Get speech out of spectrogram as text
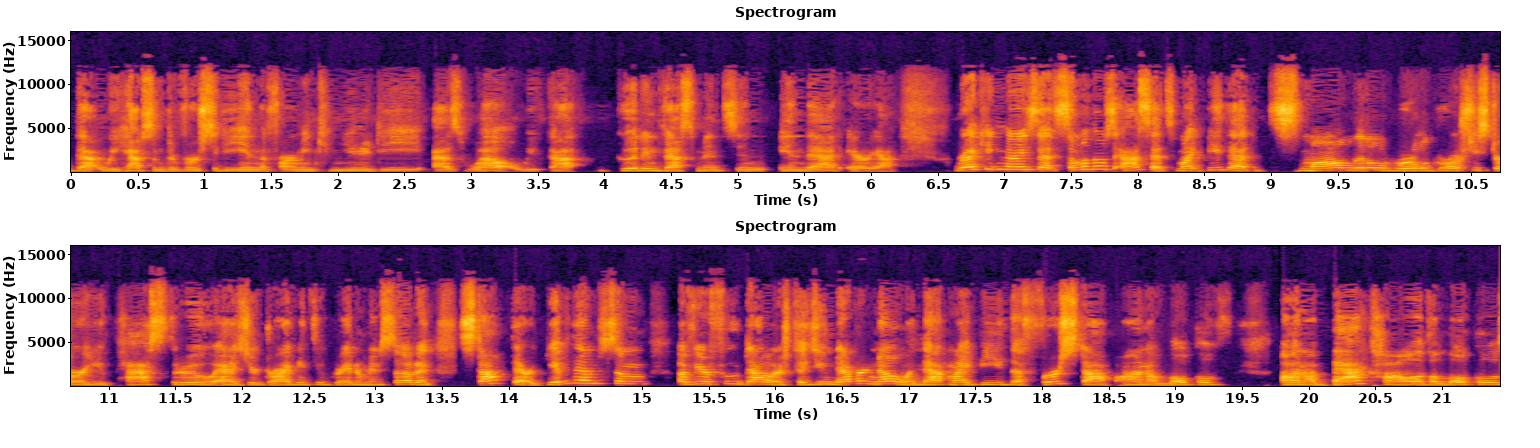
that we have some diversity in the farming community as well. We've got good investments in, in that area. Recognize that some of those assets might be that small little rural grocery store you pass through as you're driving through greater Minnesota and stop there. Give them some of your food dollars because you never know when that might be the first stop on a local on a backhaul of a local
